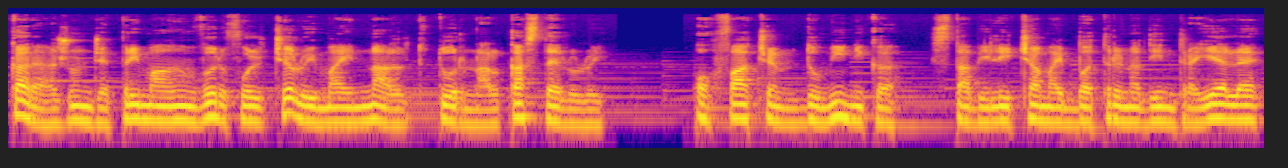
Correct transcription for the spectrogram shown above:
care ajunge prima în vârful celui mai înalt turn al castelului. O facem duminică, stabili cea mai bătrână dintre ele,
